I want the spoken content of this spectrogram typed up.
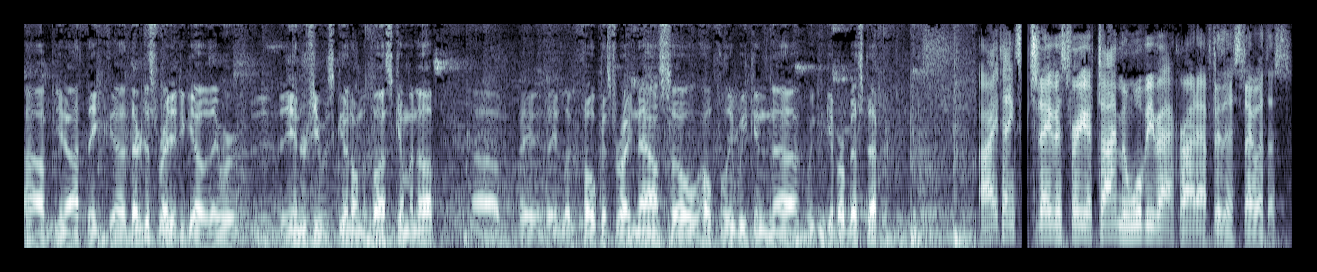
um, you know, I think uh, they're just ready to go. They were the, energy was good on the bus coming up. Uh, they, they look focused right now, so hopefully we can uh, we can give our best effort. All right, thanks, Davis, for your time, and we'll be back right after this. Stay with us.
